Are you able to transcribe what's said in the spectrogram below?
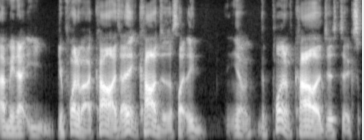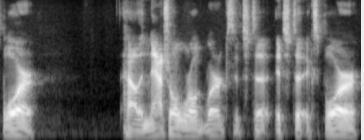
I mean I, your point about college i think college is a slightly you know the point of college is to explore how the natural world works. It's to it's to explore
